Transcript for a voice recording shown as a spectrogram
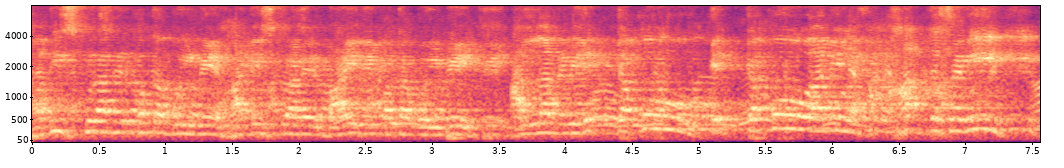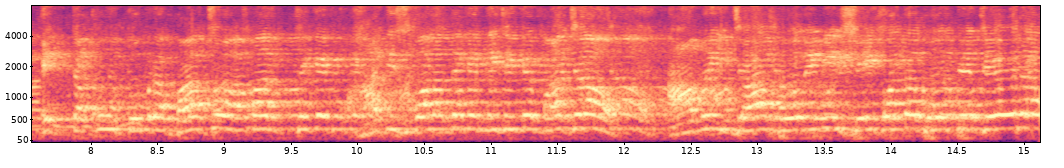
হাদিস কোরআনের কথা বলবে, হাদিস কোরআনের বাইরে কথা বলবে, আল্লাহ নবী, ইত্তাকু ইত্তাকু আনিল হাদাসানি ইত্তাকু, তোমরা বাঁচো আমার থেকে, হাদিস বলা থেকে নিজেকে বাঁচাও। আমি যা বলিনি, সেই কথা বলতে যেও না।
